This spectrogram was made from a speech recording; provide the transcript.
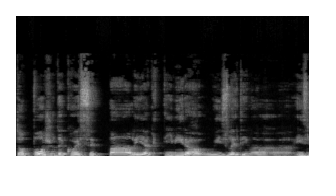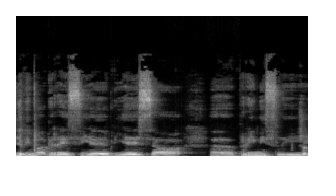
to požude koje se pali i aktivira u izletima, izljevima agresije, bijesa, e, primisli, čak,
